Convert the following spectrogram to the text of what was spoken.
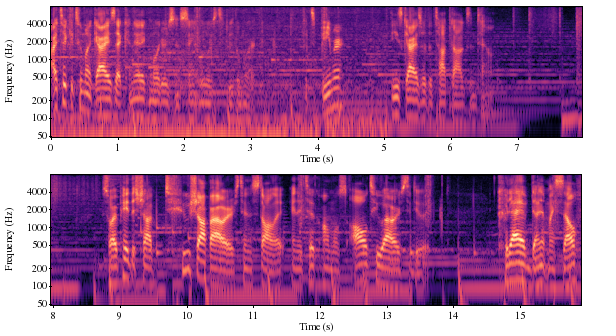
I took it to my guys at Kinetic Motors in St. Louis to do the work. If it's a Beamer, these guys are the top dogs in town. So I paid the shop two shop hours to install it, and it took almost all two hours to do it. Could I have done it myself?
